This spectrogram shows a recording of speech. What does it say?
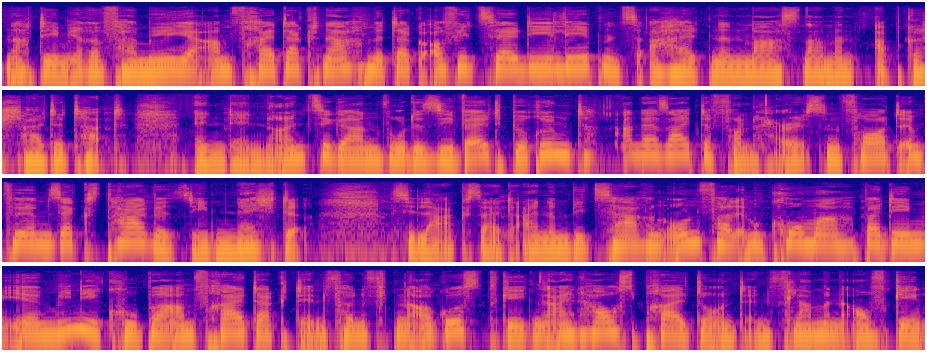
nachdem ihre Familie am Freitagnachmittag offiziell die lebenserhaltenden Maßnahmen abgeschaltet hat. In den 90ern wurde sie weltberühmt an der Seite von Harrison Ford im Film Sechs Tage, Sieben Nächte. Sie lag seit einem bizarren Unfall im Koma, bei dem ihr Mini Cooper am Freitag, den 5. August, gegen ein Haus prallte und in Flammen aufging.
